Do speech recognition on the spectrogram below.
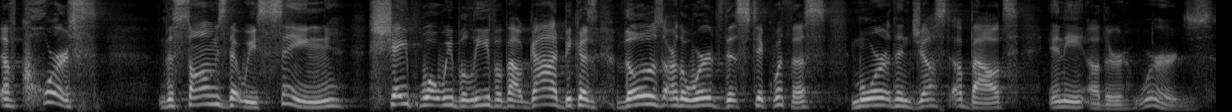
Of course, the songs that we sing shape what we believe about God because those are the words that stick with us more than just about any other words.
